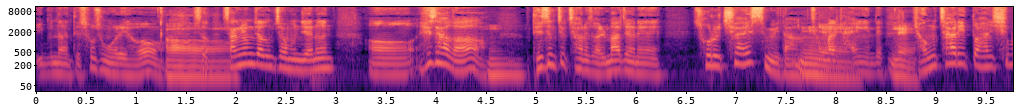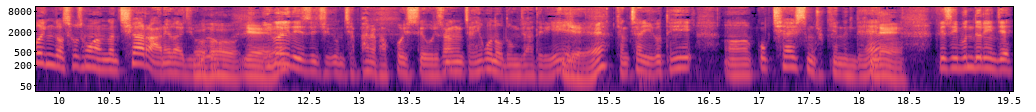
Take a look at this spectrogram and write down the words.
이분들한테 소송을 해요. 아. 그래서 쌍용 자동차 문제는 어 회사가 음. 대승적 차원에서 얼마 전에 소를 취하했습니다. 네. 정말 다행인데 네. 경찰이 또 한 10억인가 소송한 건 취하를 안 해가지고요. 어허, 예. 이거에 대해서 지금 재판을 받고 있어요. 우리 쌍용차 해고 노동자들이 예. 경찰이 이것도 해, 어, 꼭 취하했으면 좋겠는데 네. 그래서 이분들이 이제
